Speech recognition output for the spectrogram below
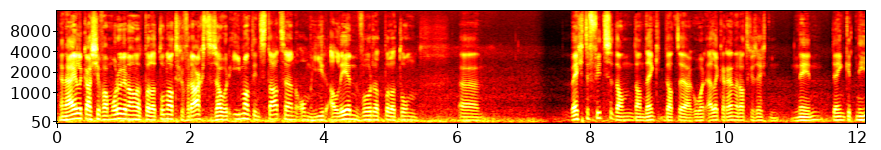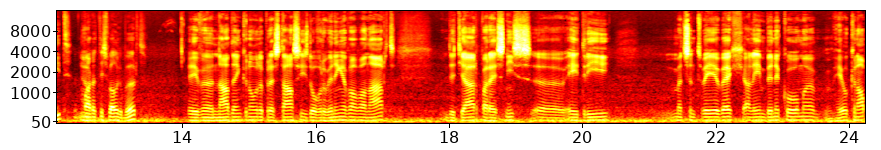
En eigenlijk als je vanmorgen aan het peloton had gevraagd, zou er iemand in staat zijn om hier alleen voor dat peloton uh, weg te fietsen, dan, dan denk ik dat uh, gewoon elke renner had gezegd, nee, denk het niet. Ja. Maar het is wel gebeurd. Even nadenken over de prestaties, de overwinningen van Van Aert. Dit jaar Parijs-Nice, uh, E3, met z'n tweeën weg, alleen binnenkomen. Heel knap,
